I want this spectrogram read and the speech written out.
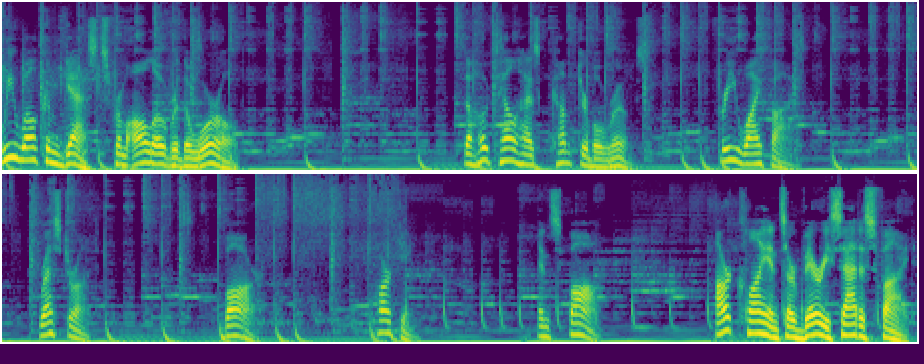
We welcome guests from all over the world. The hotel has comfortable rooms, free Wi-Fi, restaurant, bar, parking, and spa. Our clients are very satisfied.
